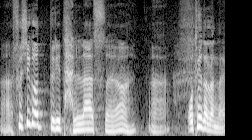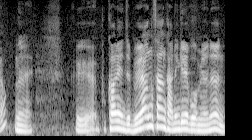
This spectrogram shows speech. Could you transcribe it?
아, 수식어들이 달랐어요. 아, 어떻게 달랐나요? 네. 그 북한에 이제 묘양산 가는 길에 보면은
